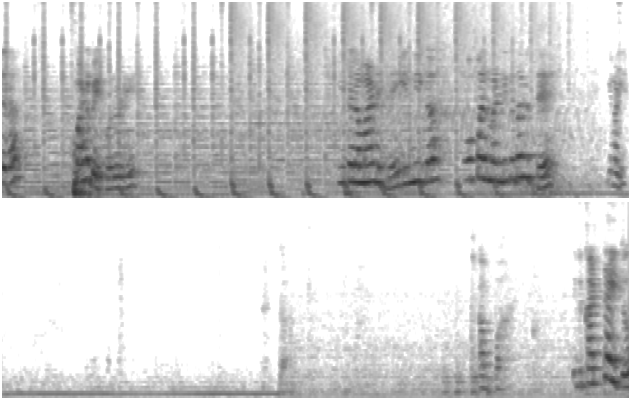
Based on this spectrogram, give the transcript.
ಥರ ಮಾಡಬೇಕು ನೋಡಿ. ಈ ಥರ ಮಾಡಿದರೆ ಇನ್ನೀಗ ಓಪನ್ ಮಾಡಲಿಕ್ಕೆ ಬರುತ್ತೆ. ಮಾಡಿ. ಅಪ್ಪ ಇದು ಕಟ್ ಆಯಿತು.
